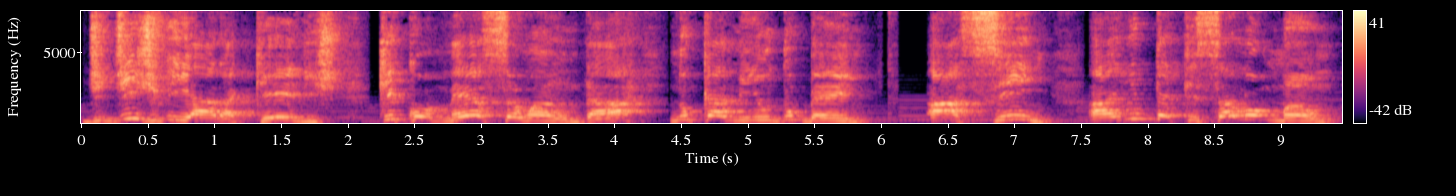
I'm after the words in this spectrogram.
de desviar aqueles que começam a andar no caminho do bem. Assim, ainda que Salomão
